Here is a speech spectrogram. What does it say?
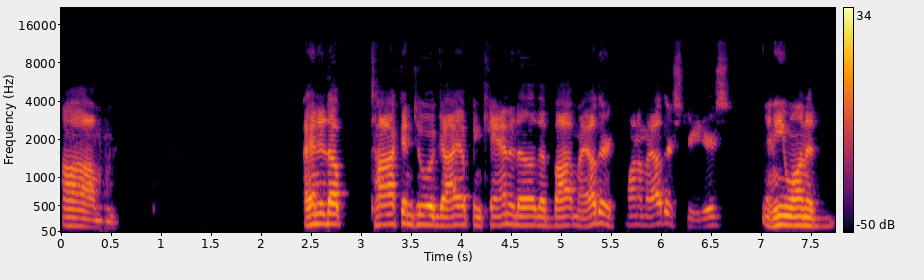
um, I ended up talking to a guy up in Canada that bought my other one of my other streeters, and he wanted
